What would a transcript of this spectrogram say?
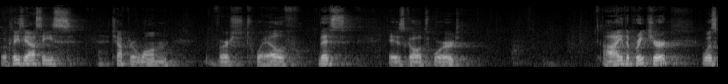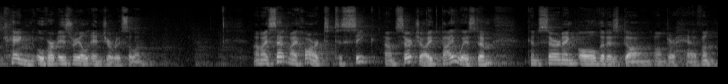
So, Ecclesiastes uh, chapter 1, verse 12. This is God's word. I, the preacher, was king over Israel in Jerusalem. And I set my heart to seek and search out by wisdom concerning all that is done under heaven.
